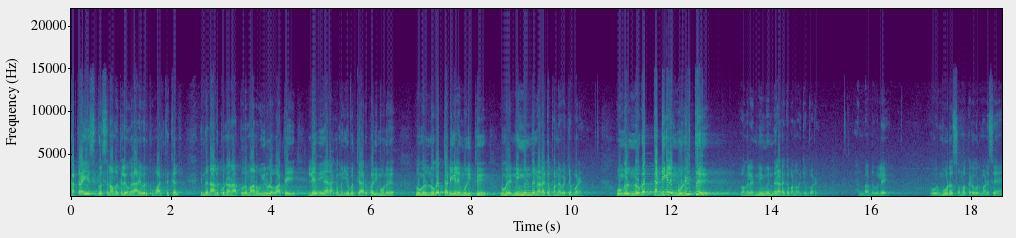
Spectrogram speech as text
கர்த்தரா இயேசு கிறிஸ்து நாமத்தில் உங்கள் அனைவருக்கும் வாழ்த்துக்கள். இந்த நாளுக்குண்டான அற்புதமான உயிருள்ள வார்த்தை லேவியார் இருபத்தி ஆறு பதிமூணு. உங்கள் நுகத்தடிகளை முறித்து உங்களை நிமிர்ந்து நடக்க பண்ண வைக்க போகிறேன் உங்கள் நுகத்தடிகளை முறித்து உங்களை நிமிர்ந்து நடக்க பண்ண வைக்க போகிறேன் அன்பார்ந்தவர்களே ஒரு மூடை சுமக்கிற ஒரு மனுஷன்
